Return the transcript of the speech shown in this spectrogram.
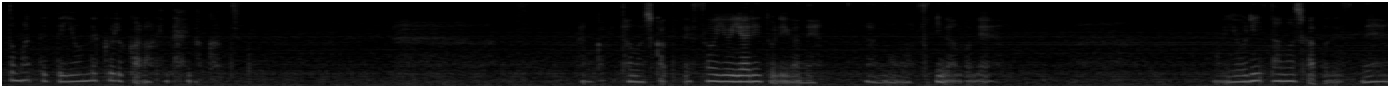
っと待ってて呼んでくるから」みたいな感じで。なんか楽しかったです。そういうやり取りがねあの好きなので。より楽しかったですね。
